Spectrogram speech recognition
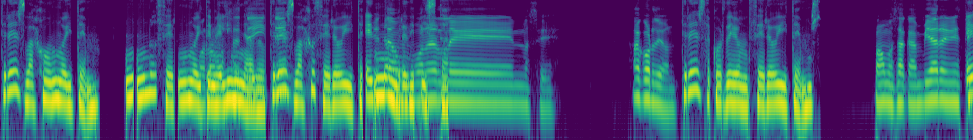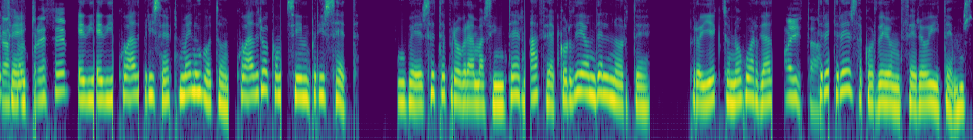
3 bajo 1 ítem. 1 0 1 ítem este eliminado. ítem. 3 bajo 0 ítem. El Este nombre de pista. no sé, acordeón. 3 acordeón 0 ítems. Vamos a cambiar en este caso el preset. Edit, edit, quad, preset, menú botón, cuadro con, sin preset. VST programas inter, hace acordeón del norte. Proyecto no guardado, Ahí está. 3 acordeón 0 ítems.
